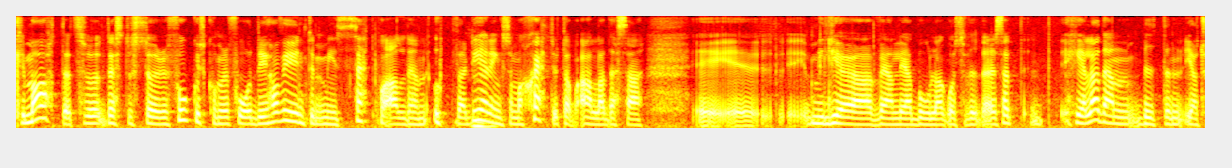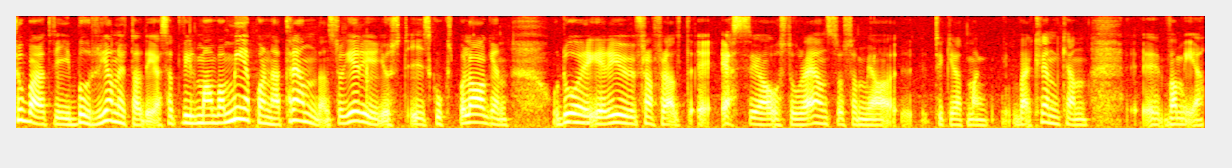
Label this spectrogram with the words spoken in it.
klimatet så desto större fokus kommer du få. Det har vi inte minst sett på all den uppvärdering som har skett av alla dessa eh, miljövänliga bolag och så vidare. Så att hela den biten, jag tror bara att vi är i början av det. Så att vill man vara med på den här trenden så är det just i skogsbolagen. Och då är det ju framförallt eh, SCA och Stora Enso som jag tycker att man verkligen kan Eh, vara med.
